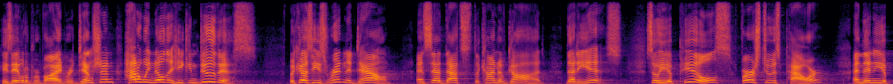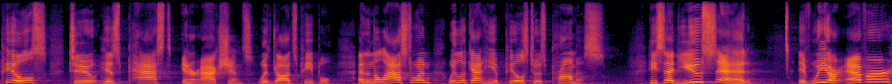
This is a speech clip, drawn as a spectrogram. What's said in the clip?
He's able to provide redemption. How do we know that He can do this? Because He's written it down and said that's the kind of God that He is. So He appeals first to His power, and then He appeals to His past interactions with God's people. And then the last one we look at, He appeals to His promise. He said, You said, if we are ever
